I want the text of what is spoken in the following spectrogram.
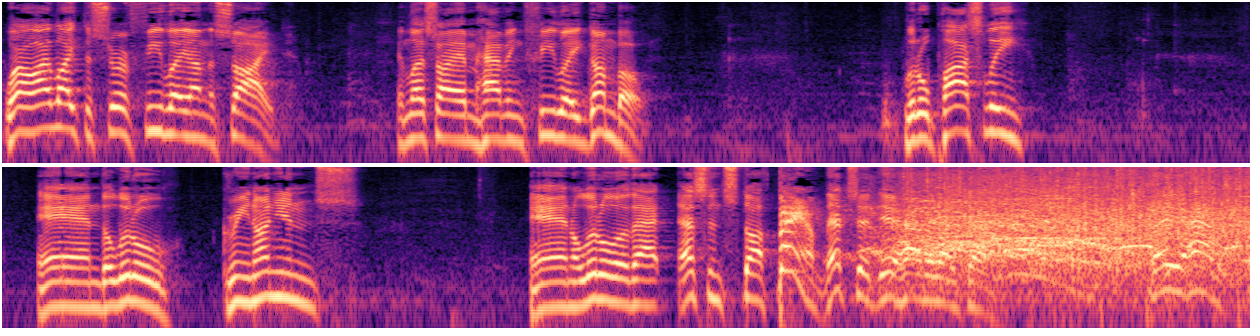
Well, I like to serve filé on the side, unless I am having filé gumbo. Little parsley and a little green onions and a little of that essence stuff. Bam! That's it. There you have it like that. There you have it.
